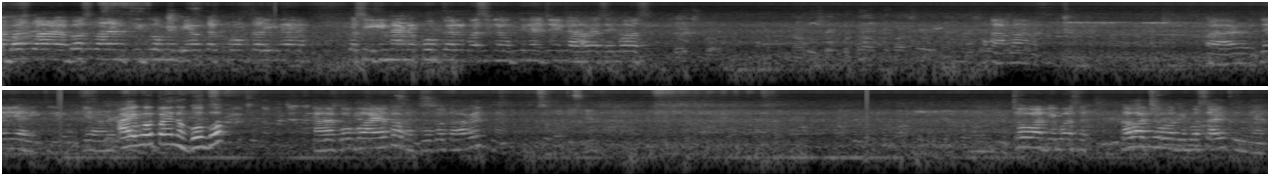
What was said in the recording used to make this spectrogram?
બસ વાળા બસ વાળાને કીધું અમે બે વખત ફોન કરીને પછી હિનાને ફોન કર્યો બસ ને ઊભી રહે છે કે આવે છે બસ. હા આવ્યો તો એનો ગોગો? હા ગોગો આવ્યો તો ને ગોગો તો આવે જ ને. છ વાગે બસ સવા છ વાગે બસ આવી હતી ત્યાં.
